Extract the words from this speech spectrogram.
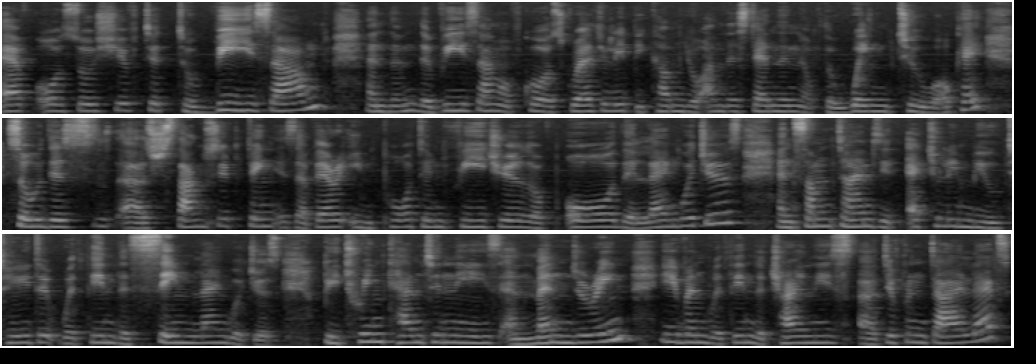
F also shifted to V sound. And then the V sound of course gradually become your understanding of the wing too okay? So this uh, sound shifting is a very important feature of all the languages. And sometimes it actually mutated within the same languages. Between Cantonese and Mandarin even within the Chinese uh, different dialects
